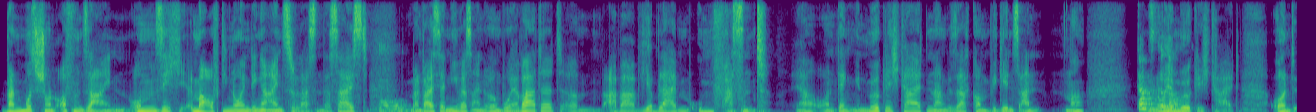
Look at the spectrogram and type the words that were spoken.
man muss schon offen sein, um sich immer auf die neuen Dinge einzulassen. Das heißt, mhm. man weiß ja nie, was einen irgendwo erwartet, ähm, aber wir bleiben umfassend ja, und denken in Möglichkeiten, haben gesagt, komm, wir gehen es an. Ne? Ganz Neue genau. Möglichkeit. Und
